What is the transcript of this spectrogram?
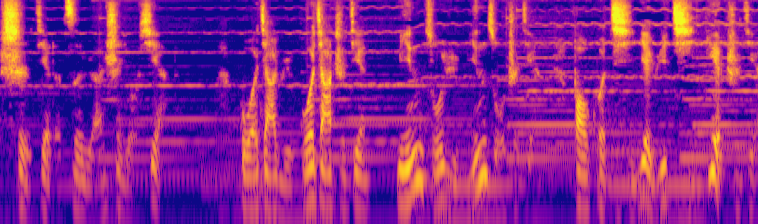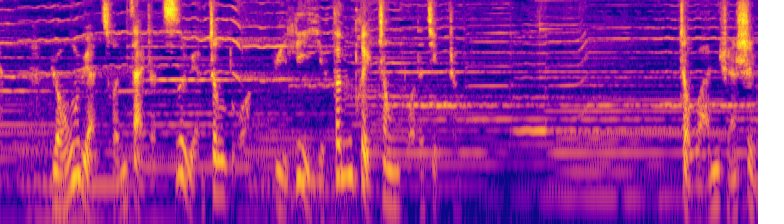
世界的资源是有限的，国家与国家之间，民族与民族之间，包括企业与企业之间，永远存在着资源争夺与利益分配争夺的竞争。这完全是与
